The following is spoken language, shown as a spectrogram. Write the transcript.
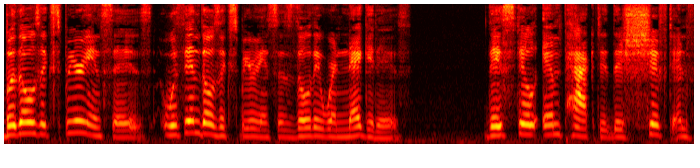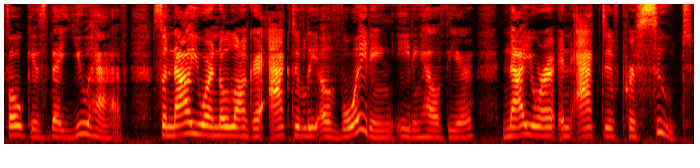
But those experiences, within those experiences, though they were negative, they still impacted the shift and focus that you have. So now you are no longer actively avoiding eating healthier. Now you are in active pursuit.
